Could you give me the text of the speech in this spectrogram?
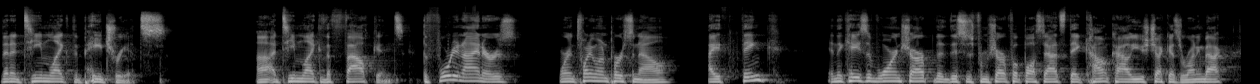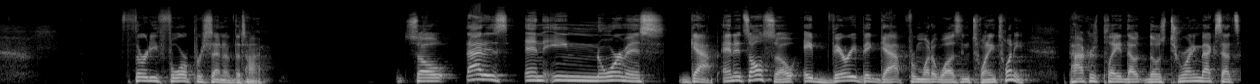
than a team like the Patriots, uh, a team like the Falcons. The 49ers were in 21 personnel. I think in the case of Warren Sharp, that this is from Sharp Football Stats, they count Kyle Juszczyk as a running back 34% of the time. So that is an enormous gap. And it's also a very big gap from what it was in 2020. The Packers played those two running back sets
